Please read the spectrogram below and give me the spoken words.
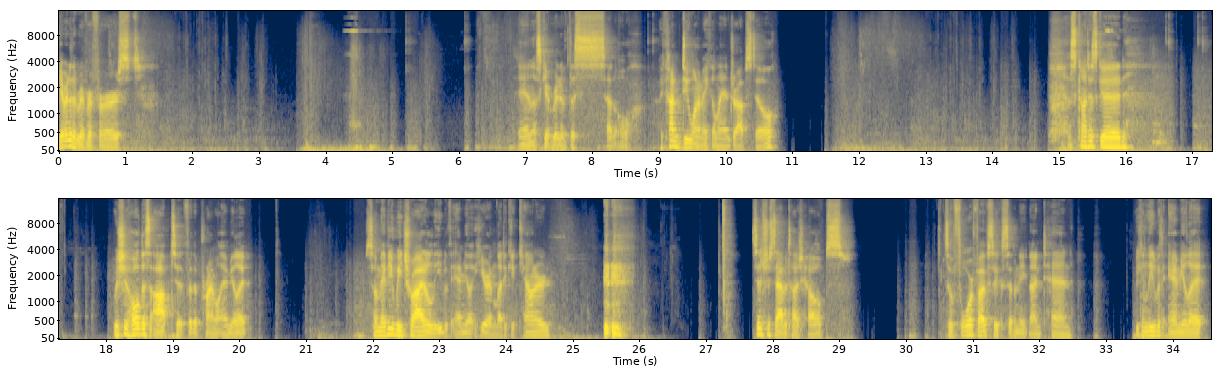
Get rid of the river first. And let's get rid of the settle. I kind of do want to make a land drop still. This contest is good. We should hold this opt for the primal amulet. So maybe we try to lead with amulet here and let it get countered. Sinister Sabotage helps. So 4, 5, 6, 7, 8, 9, 10. We can lead with Amulet.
